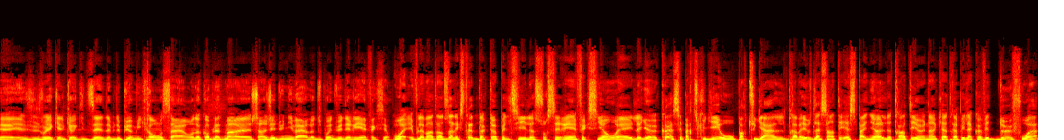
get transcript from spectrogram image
Euh, je, voyais quelqu'un qui disait de- depuis Omicron, ça, on a complètement changé d'univers du point de vue des réinfections. Ouais, et vous l'avez entendu dans l'extrait de Dr Pelletier là, sur ces réinfections. Là, il y a un cas assez particulier au Portugal. Une travailleuse de la santé espagnole de 31 ans qui a attrapé la COVID deux fois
